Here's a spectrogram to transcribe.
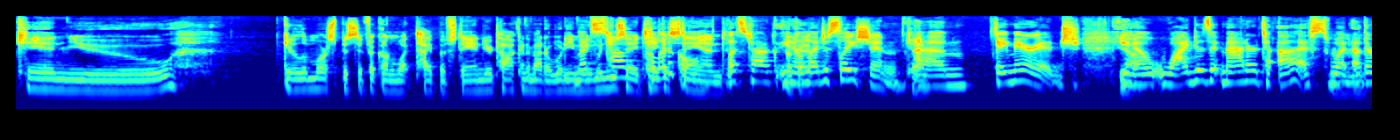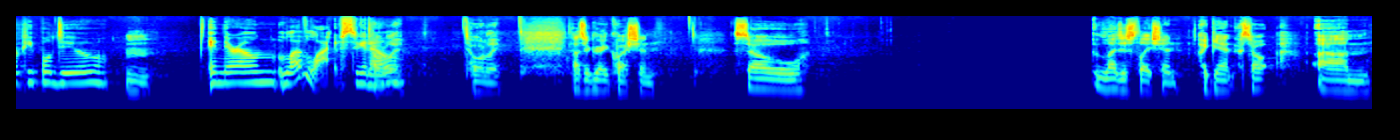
Can you get a little more specific on what type of stand you're talking about, or what do you Let's mean when you say take political. a stand? Let's talk, you okay. know, legislation. Okay. Um, gay marriage. Yeah. You know, why does it matter to us what mm. other people do mm. in their own love lives? You know, totally. Totally. That's a great question. So, legislation again. So, um,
